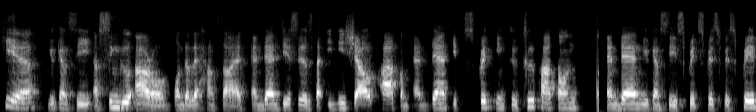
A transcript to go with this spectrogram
here you can see a single arrow on the left hand side, and then this is the initial parton, and then it's split into two partons, and then you can see split, split, split, split.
